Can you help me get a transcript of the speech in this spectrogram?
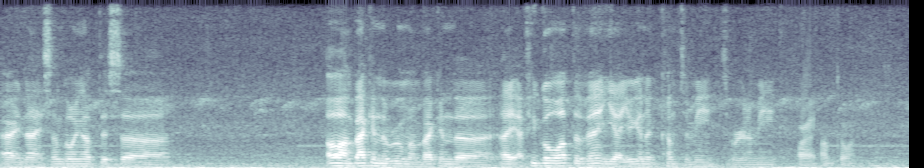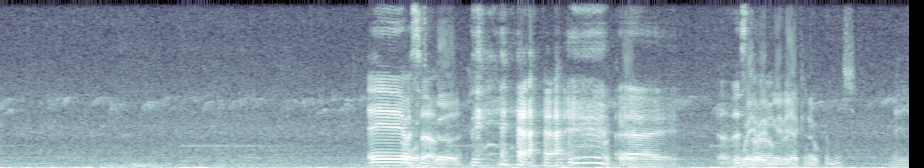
All right, nice. I'm going up this. uh... Oh, I'm back in the room. I'm back in the. Hey, if you go up the vent, yeah, you're gonna come to me. So we're gonna meet. All right, I'm going. Hey, Oh, what's, what's up? good? Alright. Uh, this wait, wait, maybe I can open this. Yeah, yeah.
